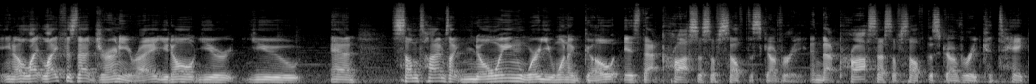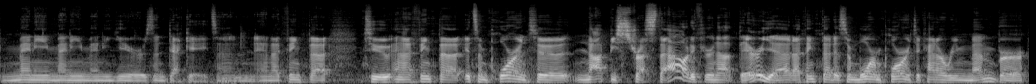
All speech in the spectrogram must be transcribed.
you know, like life is that journey, right? You don't you're you and sometimes like knowing where you want to go is that process of self-discovery. And that process of self-discovery could take many many many years and decades. And and i think that to and i think that it's important to not be stressed out if you're not there yet. I think that it's more important to kind of remember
